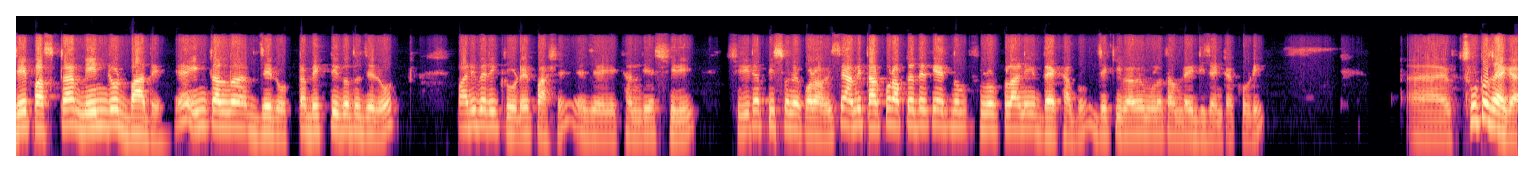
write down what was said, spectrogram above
যে পাঁচটা মেইন রোড বাদে হ্যাঁ ইন্টারনাল যে রোডটা ব্যক্তিগত যে রোড পারিবারিক রোডের পাশে, এই যে এখান দিয়ে সিঁড়ি সিঁড়িটা পিছনে করা হয়েছে। আমি তারপর আপনাদেরকে একদম ফ্লোর প্ল্যানে দেখাবো যে কীভাবে মূলত আমরা এই ডিজাইনটা করি। ছোট জায়গা,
